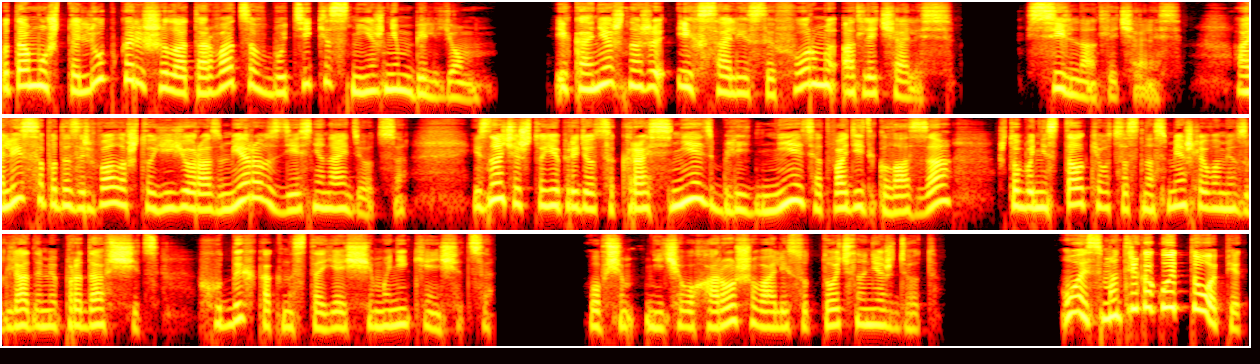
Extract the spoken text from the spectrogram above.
Потому что Любка решила оторваться в бутике с нижним бельем. И, конечно же, их с Алисой формы отличались. Сильно отличались. Алиса подозревала, что ее размеров здесь не найдется. И значит, что ей придется краснеть, бледнеть, отводить глаза, чтобы не сталкиваться с насмешливыми взглядами продавщиц, худых, как настоящие манекенщицы. В общем, ничего хорошего Алису точно не ждет. Ой, смотри, какой топик!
